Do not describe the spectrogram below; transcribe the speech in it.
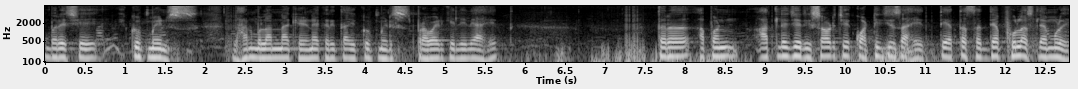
बरेचसे इक्विपमेंट्स लहान मुलांना खेळण्याकरिता इक्विपमेंट्स प्रोव्हाइड केलेले आहेत. तर आपण आतले जे रिसॉर्टचे कॉटेजेस आहेत ते आता सध्या फुल असल्यामुळे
